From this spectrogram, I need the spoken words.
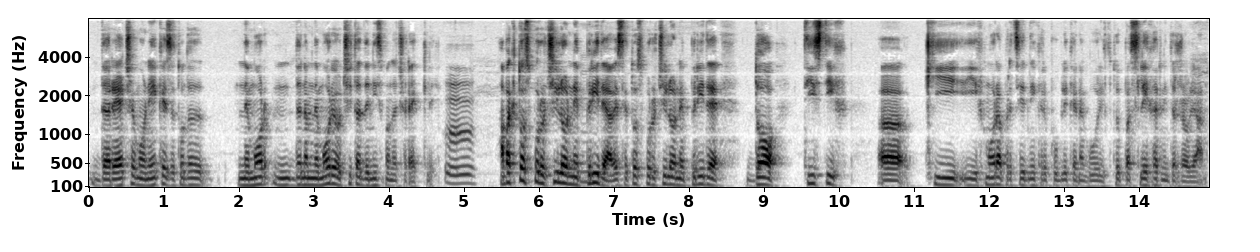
da rečemo nekaj, zato da, ne mor, da nam ne morejo očitati, da nismo nič rekli. Mm. Ampak to sporočilo ne pride, veste, to sporočilo ne pride do tistih, uh, ki jih mora predsednik republike nagovoriti, to je pa slehrni državljan.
